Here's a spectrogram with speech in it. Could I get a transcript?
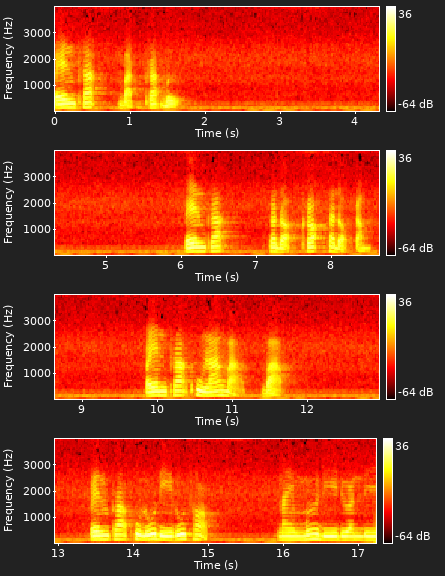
เป็นพระบัตรพระเบอร์ เป็นพระสะเดอกเคราะห์สะเดอกกรรม เป็นพระผู้ล้างบาปบาป เป็นพระผู้รู้ดีรู้ชอบ ในมือดีเดือนดี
